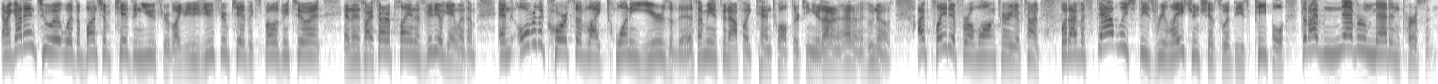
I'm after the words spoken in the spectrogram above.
and I got into it with a bunch of kids in youth group. Like these youth group kids exposed me to it, and then so I started playing this video game with them. And over the course of like 20 years of this, I mean, it's been out for like 10, 12, 13 years. I don't know, I don't know, who knows. I've played it for a long period of time, but I've established these relationships with these people that I've never met in person.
